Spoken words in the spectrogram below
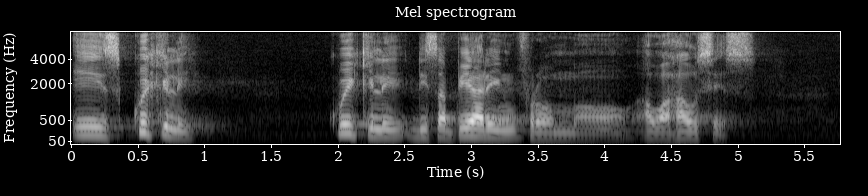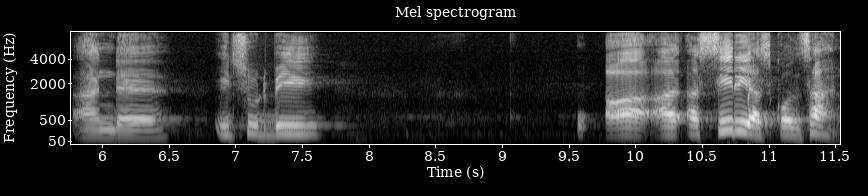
is quickly, quickly disappearing from uh, our houses. And uh, it should be a, a, a serious concern.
